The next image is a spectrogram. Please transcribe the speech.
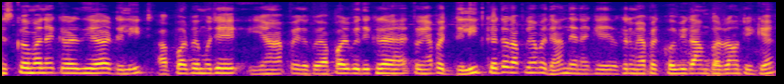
इसको मैंने कर दिया डिलीट अपर पे मुझे यहाँ पे देखो अपर भी दिख रहा है तो यहाँ पे डिलीट करते तो आपको यहाँ पे ध्यान देना है कि अगर मैं यहाँ पे कोई भी काम कर रहा हूँ, ठीक है?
